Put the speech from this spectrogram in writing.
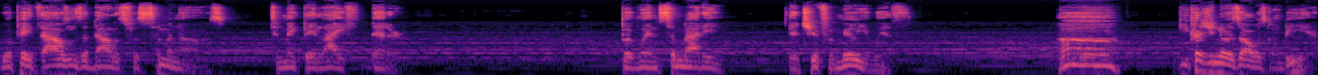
will pay thousands of dollars for seminars to make their life better. But when somebody that you're familiar with, oh, because you know it's always going to be here,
